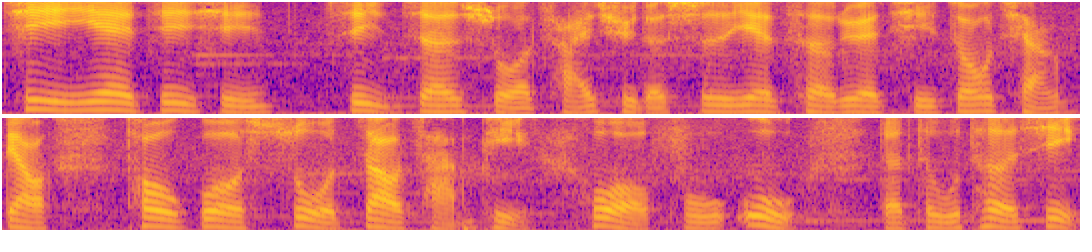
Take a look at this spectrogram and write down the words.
企业进行。竞争所采取的事业策略，其中强调透过塑造产品或服务的独特性，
